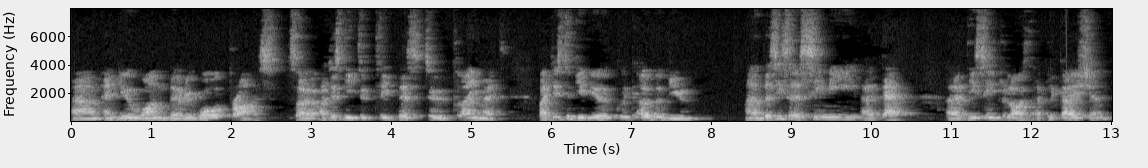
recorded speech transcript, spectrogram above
um, and you won the reward prize. So I just need to click this to claim it. But just to give you a quick overview, uh, this is a semi uh, uh, decentralized application,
